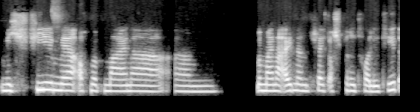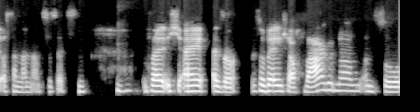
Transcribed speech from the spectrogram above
mich viel mehr auch mit meiner, ähm, mit meiner eigenen, vielleicht auch Spiritualität auseinanderzusetzen. Mhm. Weil ich, also so werde ich auch wahrgenommen und so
